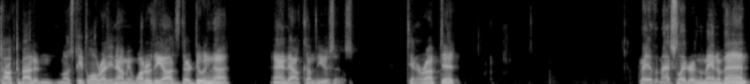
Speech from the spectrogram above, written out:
talked about it, and most people already know. I mean, what are the odds they're doing that? And out come the Usos to interrupt it. They have a match later in the main event.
